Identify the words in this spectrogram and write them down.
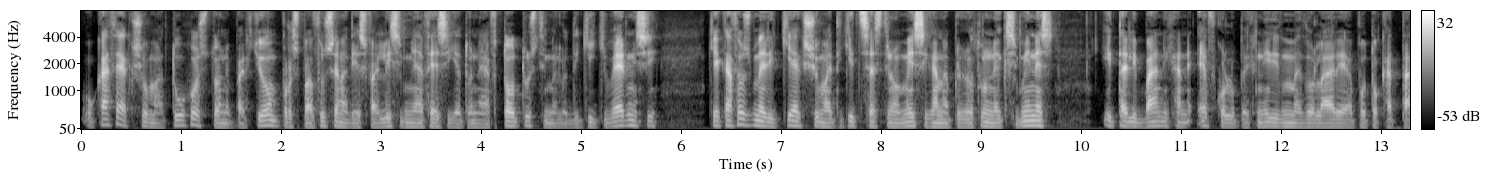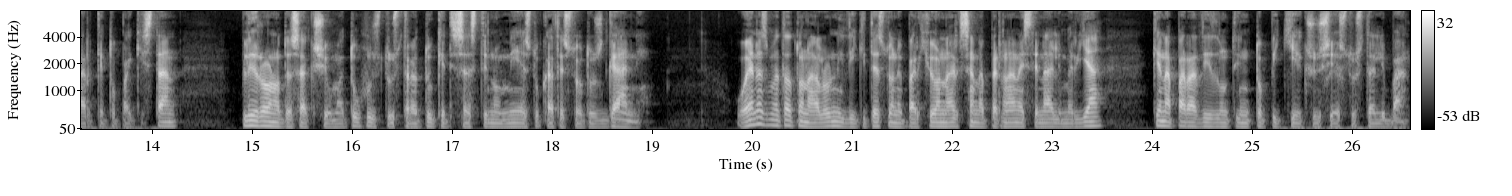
Ο κάθε αξιωματούχος των επαρχιών προσπαθούσε να διασφαλίσει μια θέση για τον εαυτό του στη μελλοντική κυβέρνηση και καθώς μερικοί αξιωματικοί της αστυνομίας είχαν να πληρωθούν 6 μήνες, οι Ταλιμπάν είχαν εύκολο παιχνίδι με δολάρια από το Κατάρ και το Πακιστάν, πληρώνοντας αξιωματούχους του στρατού και της αστυνομίας του καθεστώτος Γκάνη. Ο ένας μετά τον άλλον, οι διοικητές των επαρχιών άρχισαν να περνάνε στην άλλη μεριά και να παραδίδουν την τοπική εξουσία στους Ταλιμπάν.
